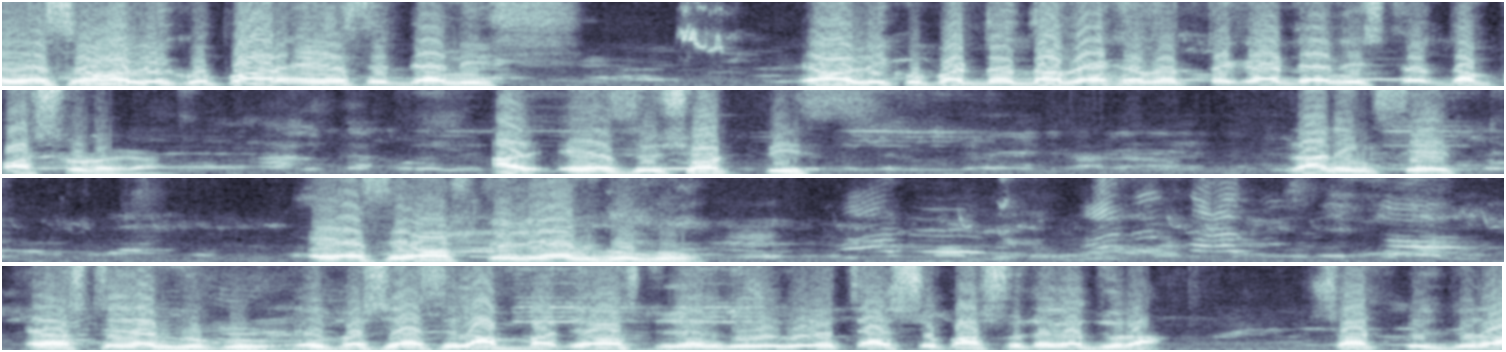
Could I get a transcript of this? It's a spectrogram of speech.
এই আছে হলি কুপার এই আছে ড্যানিশ। এই হলি কুপারটার দাম এক হাজার টাকা ড্যানিশটার দাম পাঁচশো টাকা। আর এই আছে শর্ট পিস রানিং সেট এই আছে অস্ট্রেলিয়ান ঘুঘু। অস্ট্রেলিয়ান ঘুঘু। এই পাশে আছে লাভবাট এই অস্ট্রেলিয়ান ঘুঘুগুলো চারশো পাঁচশো টাকা জোড়া। শর্ট পিস জোড়া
